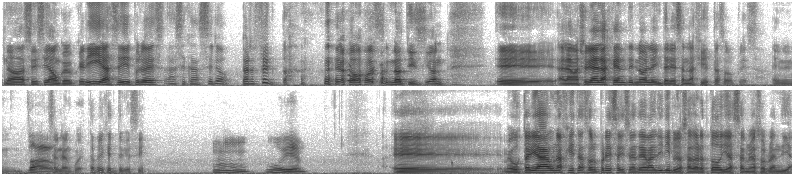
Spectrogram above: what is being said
No, sí, sí, aunque quería, sí, pero es. Ah, se canceló. Perfecto. Es una notición. Eh, a la mayoría de la gente no le interesan las fiestas sorpresa en hacer una encuesta. Pero hay gente que sí. Mm, muy bien. Eh, me gustaría una fiesta sorpresa y se de Maldini, pero saber todo y hacerme una sorprendida.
